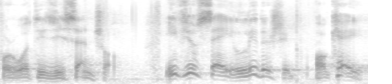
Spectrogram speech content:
for what is essential. If you say leadership, okay,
